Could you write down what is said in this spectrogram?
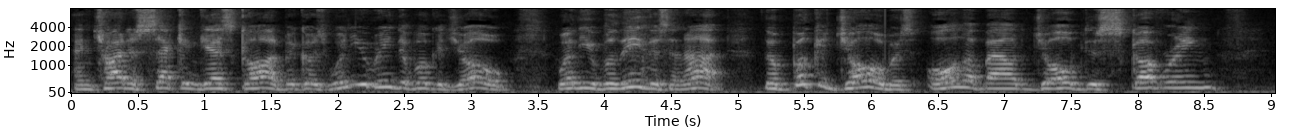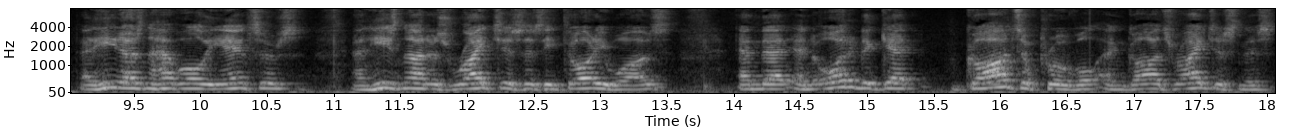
and try to second guess God because when you read the book of Job, whether you believe this or not, the book of Job is all about Job discovering that he doesn't have all the answers and he's not as righteous as he thought he was, and that in order to get God's approval and God's righteousness,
